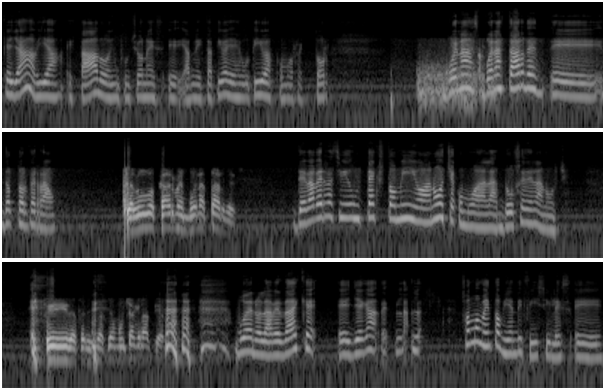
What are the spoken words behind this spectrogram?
que ya había estado en funciones eh, administrativas y ejecutivas como rector. Buenas, buenas tardes, eh, doctor Ferrao. Saludos, Carmen. Buenas tardes. Debe haber recibido un texto mío anoche como a las 12 de la noche. Sí, de felicitación. Muchas gracias. Bueno, la verdad es que eh, llega, la- la- son momentos bien difíciles. eh,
